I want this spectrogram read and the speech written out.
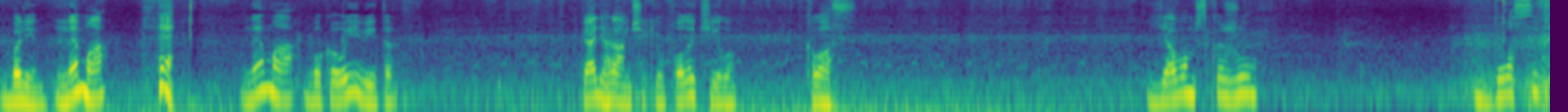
Блін, нема. Хе, нема. Боковий вітер. 5 грамчиків полетіло. Клас. Я вам скажу. Досить.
